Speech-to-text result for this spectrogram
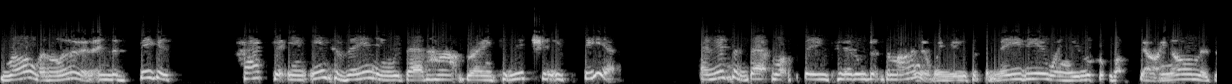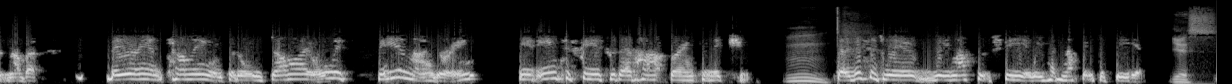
roll and learn. And the biggest factor in intervening with that heart-brain connection is fear. And isn't that what's being peddled at the moment? When you look at the media, when you look at what's going on, there's another variant coming, we could all die, all this fear mongering, it interferes with that heart brain connection. Mm, So this is where we mustn't fear, we have nothing to fear. yes.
